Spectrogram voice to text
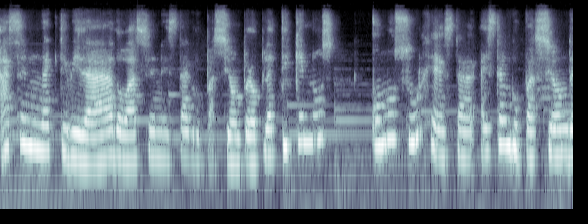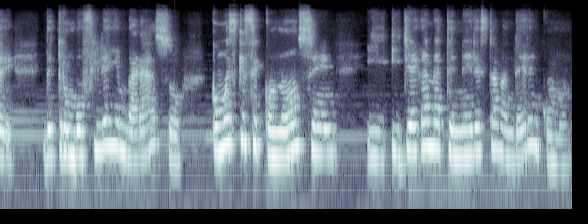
hacen una actividad o hacen esta agrupación, pero platíquenos cómo surge esta, esta agrupación de, trombofilia y embarazo, cómo es que se conocen y, llegan a tener esta bandera en común.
